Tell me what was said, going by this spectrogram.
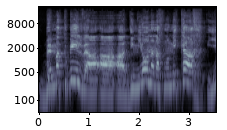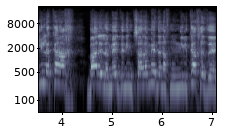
במקביל, והדמיון אנחנו ניקח, יילקח, בא ללמד ונמצא למד, אנחנו נלקח את זה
